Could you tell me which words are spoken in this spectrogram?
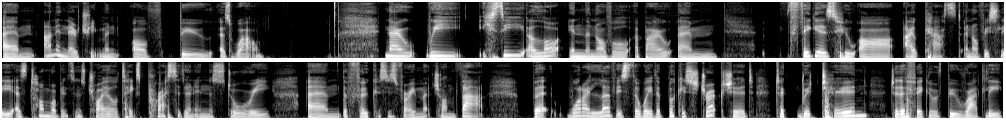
um, and in their treatment of Boo as well. Now, we see a lot in the novel about um, figures who are outcast, and obviously, as Tom Robinson's trial takes precedent in the story, um, the focus is very much on that. But what I love is the way the book is structured to return to the figure of Boo Radley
